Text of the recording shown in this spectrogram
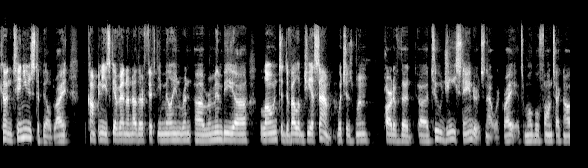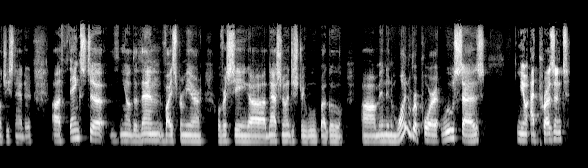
continues to build, right? The company's given another 50 million uh, renminbi uh, loan to develop GSM, which is one part of the uh, 2G standards network, right? It's a mobile phone technology standard. Uh, thanks to you know the then vice premier overseeing uh, national industry, Wu Bangguo. Um, and in one report, Wu says, you know, at present,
